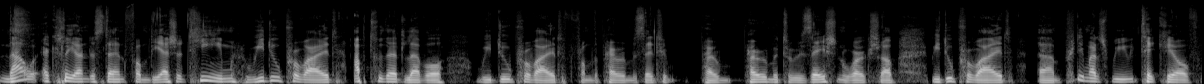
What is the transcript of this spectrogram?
Now actually understand from the Azure team, we do provide up to that level, we do provide from the parameterization workshop, we do provide um, pretty much we take care of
